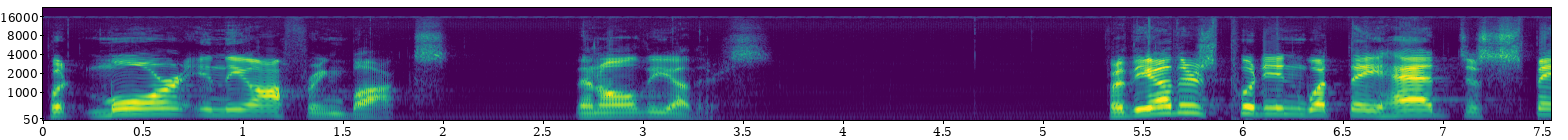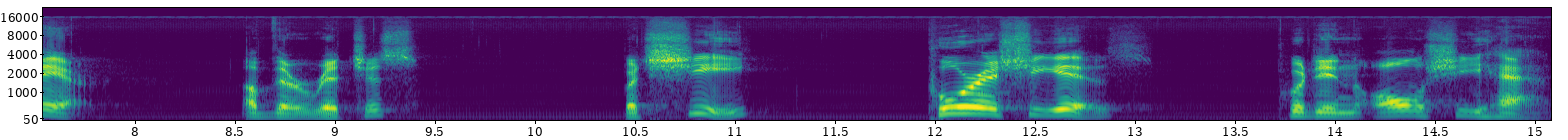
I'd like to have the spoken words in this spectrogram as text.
put more in the offering box than all the others. For the others put in what they had to spare of their riches, but she, poor as she is, put in all she had.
